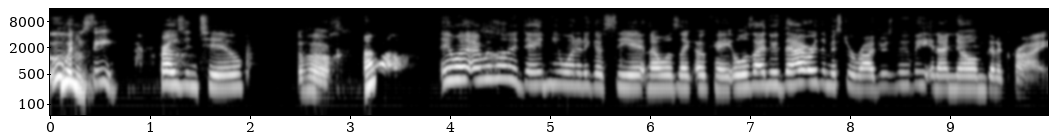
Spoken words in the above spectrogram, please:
Ooh, what'd you Hmm. see? Frozen Two. Ugh. It wa- I was on a date, and he wanted to go see it, and I was like, okay, it was either that or the Mister Rogers movie, and I know I'm gonna cry.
